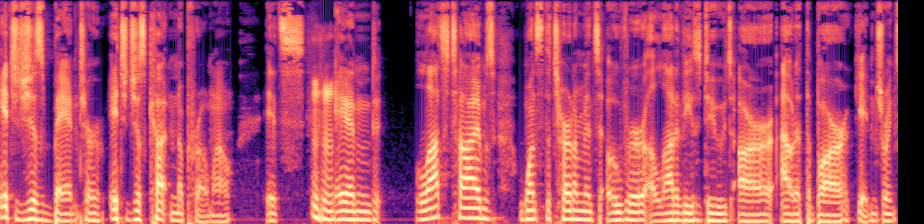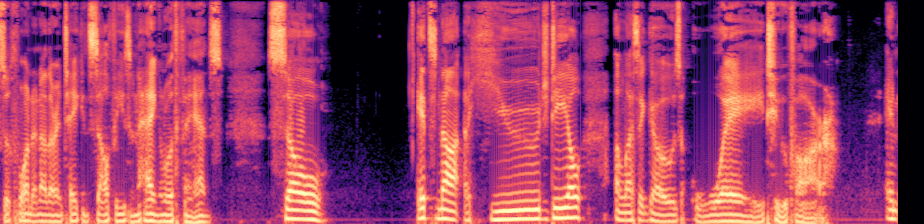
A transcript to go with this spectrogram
it's just banter. It's just cutting a promo. It's, Mm-hmm. and lots of times once the tournament's over, a lot of these dudes are out at the bar getting drinks with one another and taking selfies and hanging with fans. So it's not a huge deal unless it goes way too far. And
